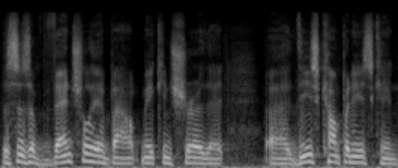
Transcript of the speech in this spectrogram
This is eventually about making sure that uh, these companies can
